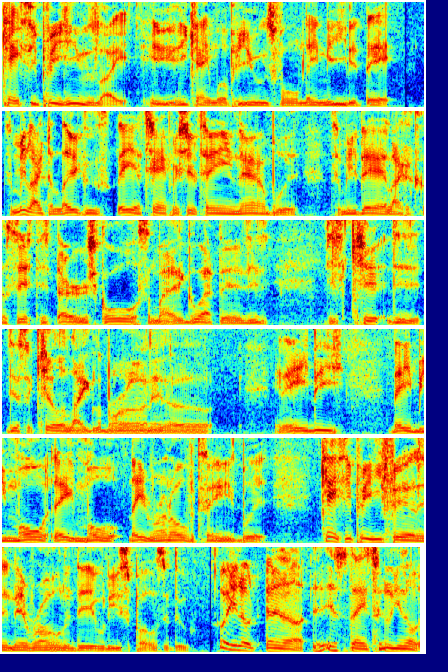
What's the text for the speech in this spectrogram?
KCP, he was like he he came up huge for them. They needed that. To me, like the Lakers, they a championship team now, but to me, they had like a consistent third scorer, somebody to go out there and just just kill, just, just a killer like LeBron and uh and AD. They be more, they more, they run over teams, but KCP he filled in that role and did what he's supposed to do. Well, you know, and uh, his thing too. You know,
